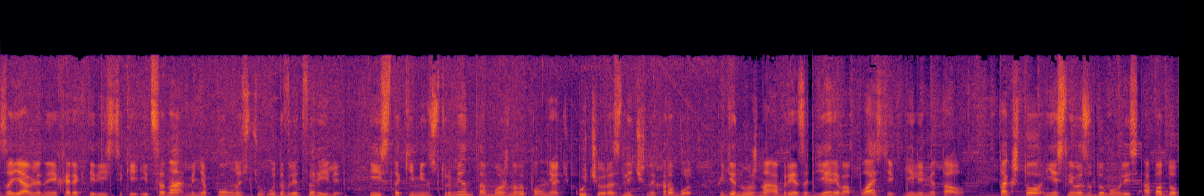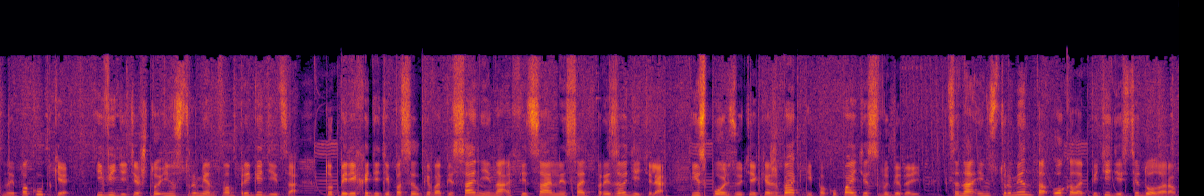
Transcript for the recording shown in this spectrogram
Заявленные характеристики и цена меня полностью удовлетворили, и с таким инструментом можно выполнять кучу различных работ, где нужно обрезать дерево, пластик или металл. Так что, если вы задумывались о подобной покупке и видите, что инструмент вам пригодится, то переходите по ссылке в описании на официальный сайт производителя, используйте кэшбэк и покупайте с выгодой. Цена инструмента около 50 долларов,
